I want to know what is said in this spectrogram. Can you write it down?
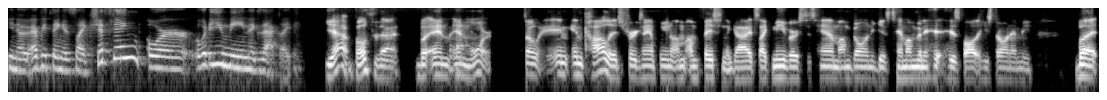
you know everything is like shifting or what do you mean exactly yeah both of that but and okay. and more so in, in college for example you know I'm, I'm facing the guy it's like me versus him i'm going against him i'm going to hit his ball that he's throwing at me. But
